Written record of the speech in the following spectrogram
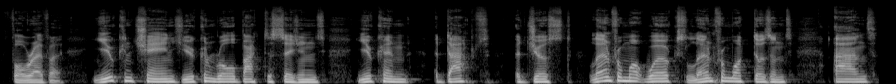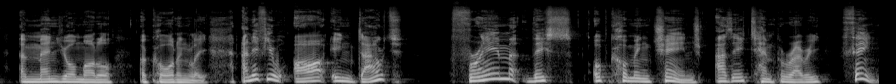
forever. You can change, you can roll back decisions, you can adapt, adjust, learn from what works, learn from what doesn't, and amend your model accordingly. And if you are in doubt, frame this upcoming change as a temporary thing.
